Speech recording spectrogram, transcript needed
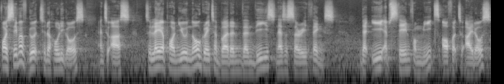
For it seemeth good to the Holy Ghost and to us to lay upon you no greater burden than these necessary things that ye abstain from meats offered to idols,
